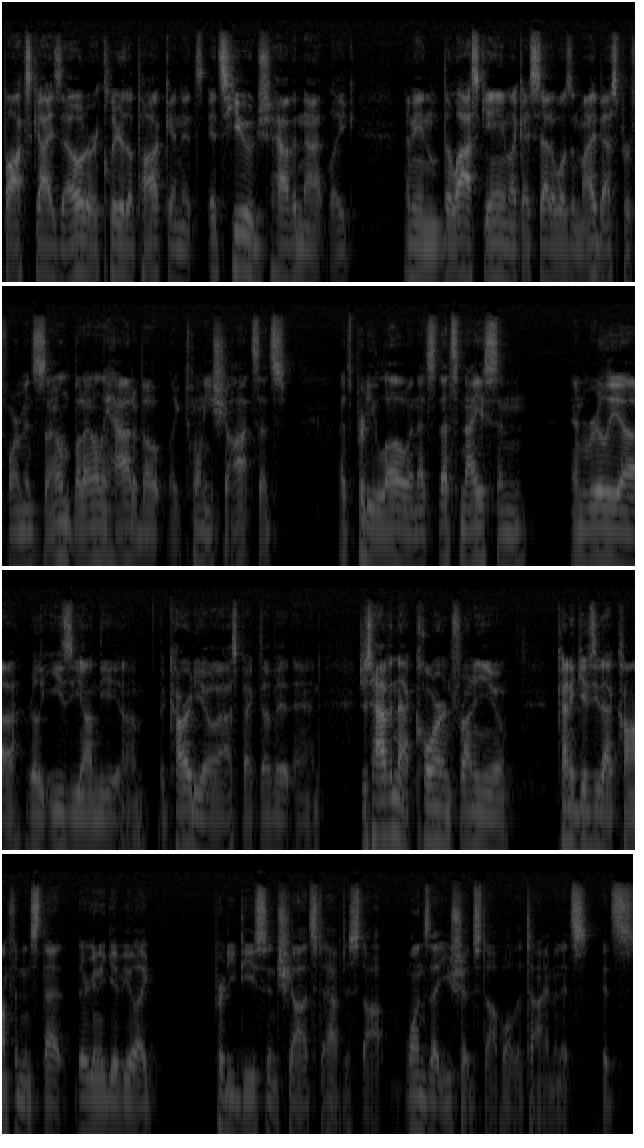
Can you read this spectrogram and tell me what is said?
box guys out or clear the puck, and it's it's huge having that. Like, I mean, the last game, like I said, it wasn't my best performance, I don't, but I only had about like 20 shots. That's that's pretty low, and that's that's nice and and really uh really easy on the um, the cardio aspect of it, and just having that core in front of you kind of gives you that confidence that they're going to give you like pretty decent shots to have to stop, ones that you should stop all the time, and it's it's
